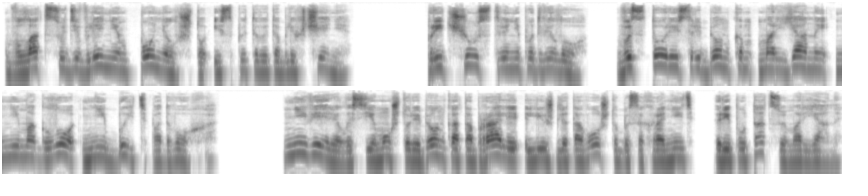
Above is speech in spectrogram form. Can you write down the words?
Влад с удивлением понял, что испытывает облегчение. Предчувствие не подвело. В истории с ребенком Марьяны не могло не быть подвоха. Не верилось ему, что ребенка отобрали лишь для того, чтобы сохранить репутацию Марьяны.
